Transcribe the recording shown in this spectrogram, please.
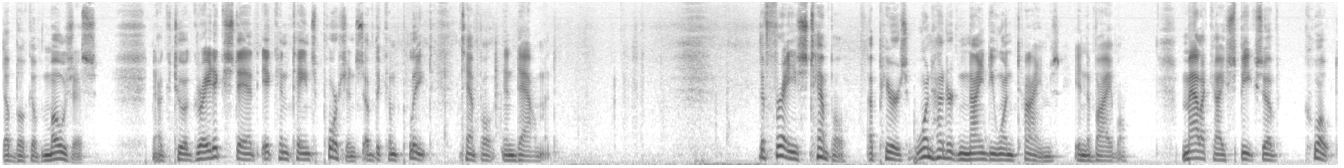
the Book of Moses. Now, to a great extent, it contains portions of the complete temple endowment. The phrase temple appears 191 times in the Bible. Malachi speaks of, quote,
